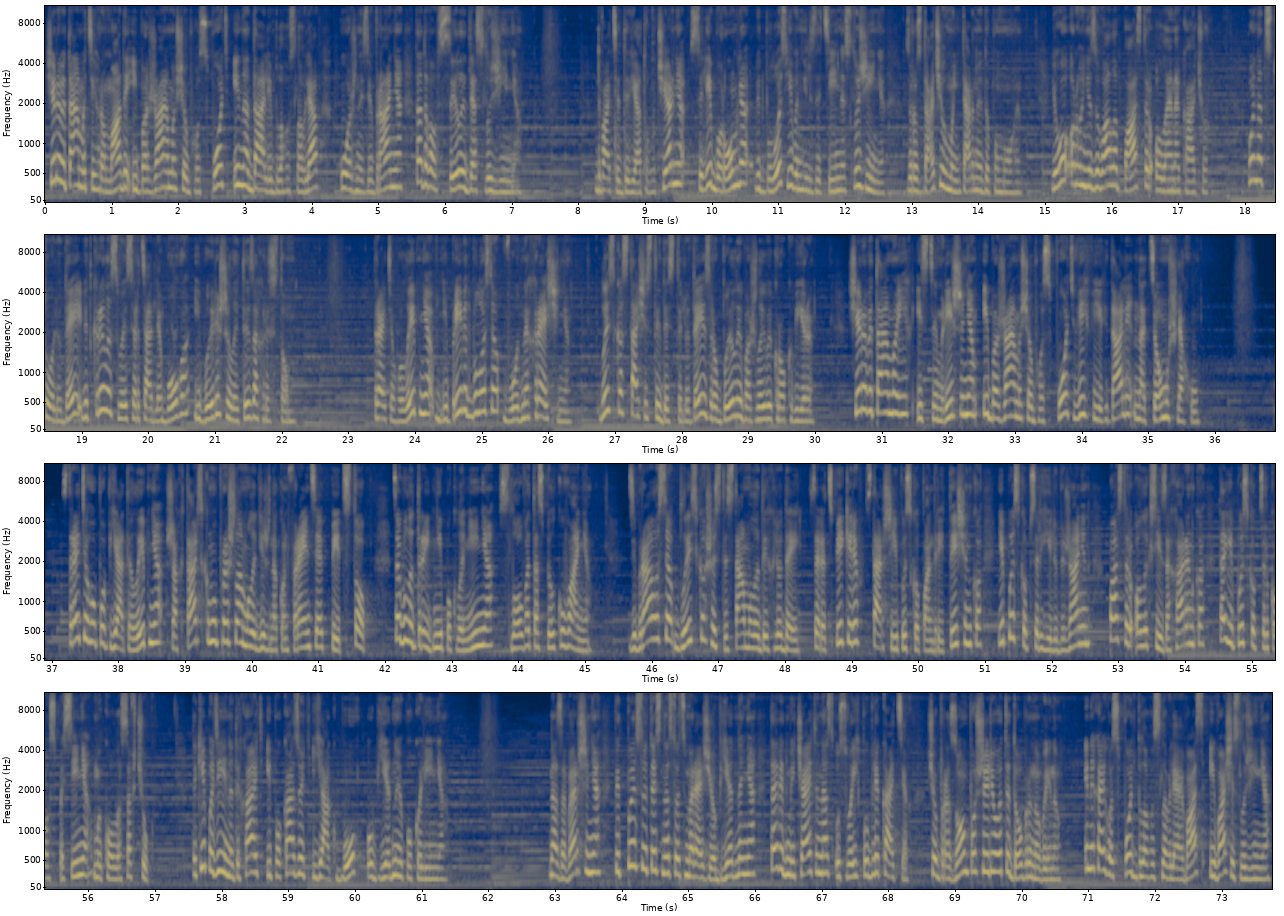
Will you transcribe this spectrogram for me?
Щиро вітаємо ці громади і бажаємо, щоб Господь і надалі благословляв кожне зібрання та давав сили для служіння. 29 червня в селі Боромля відбулось євангелізаційне служіння з роздачі гуманітарної допомоги. Його організувала пастор Олена Качур. Понад 100 людей відкрили свої серця для Бога і вирішили йти за Христом. 3 липня в Дніпрі відбулося водне хрещення. Близько 160 людей зробили важливий крок віри. Щиро вітаємо їх із цим рішенням і бажаємо, щоб Господь вів їх далі на цьому шляху. З 3 по 5 липня в Шахтарському пройшла молодіжна конференція Підстоп. Це були три дні поклоніння, слова та спілкування. Зібралося близько 600 молодих людей. Серед спікерів старший єпископ Андрій Тищенко, єпископ Сергій Любіжанін, пастор Олексій Захаренко та єпископ церков Спасіння Микола Савчук. Такі події надихають і показують, як Бог об'єднує покоління. На завершення підписуйтесь на соцмережі об'єднання та відмічайте нас у своїх публікаціях, щоб разом поширювати добру новину. І нехай Господь благословляє вас і ваші служіння.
